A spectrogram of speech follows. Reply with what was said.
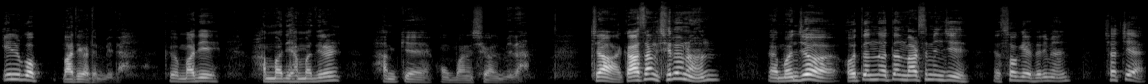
일곱 마디가 됩니다. 그 마디 한 마디 한 마디를 함께 공부하는 시간입니다. 자, 가상 칠언은 먼저 어떤 어떤 말씀인지 소개해 드리면 첫째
